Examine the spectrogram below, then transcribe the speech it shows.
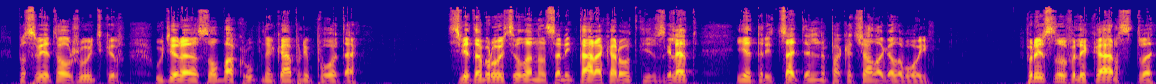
— посоветовал Жутиков, утирая с лба крупные капли пота. Света бросила на санитара короткий взгляд и отрицательно покачала головой. Впрыснув лекарство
